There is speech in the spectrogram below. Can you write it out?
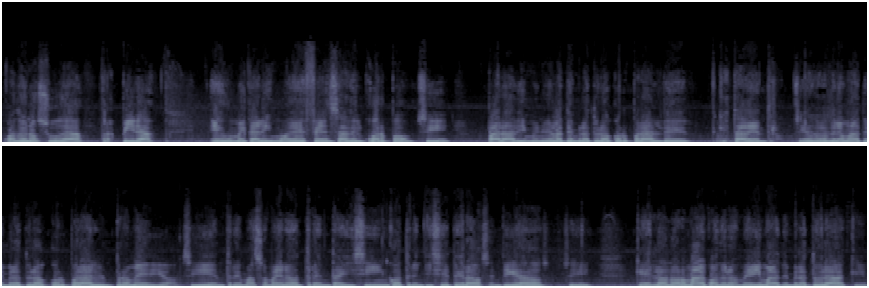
cuando uno suda, transpira, es un mecanismo de defensa del cuerpo, ¿sí? Para disminuir la temperatura corporal de, que está adentro. Nosotros tenemos una temperatura corporal promedio, ¿sí? Entre más o menos 35, 37 grados centígrados, ¿sí? Que es lo normal cuando nos medimos la temperatura, que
